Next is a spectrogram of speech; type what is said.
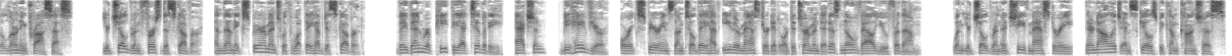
The learning process. Your children first discover, and then experiment with what they have discovered. They then repeat the activity, action, behavior, or experience until they have either mastered it or determined it has no value for them. When your children achieve mastery, their knowledge and skills become conscious.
